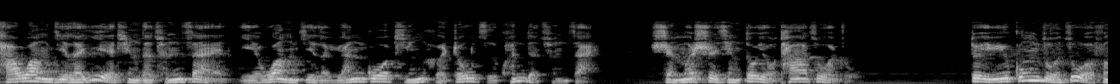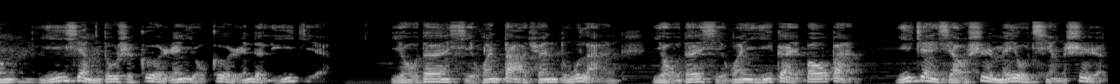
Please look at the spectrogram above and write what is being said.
他忘记了叶挺的存在，也忘记了袁国平和周子坤的存在。什么事情都由他做主。对于工作作风，一向都是个人有个人的理解。有的喜欢大权独揽，有的喜欢一概包办。一件小事没有请示，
